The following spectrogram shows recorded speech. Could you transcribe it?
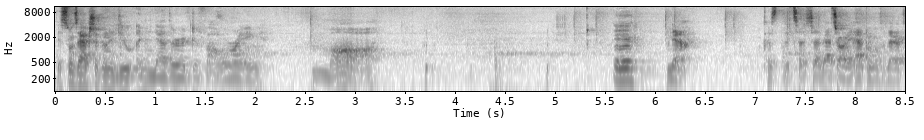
This one's actually going to do another devouring maw. Eh, nah, because that's, that's already happened over there.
